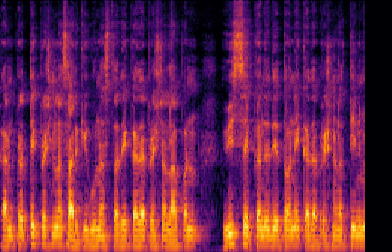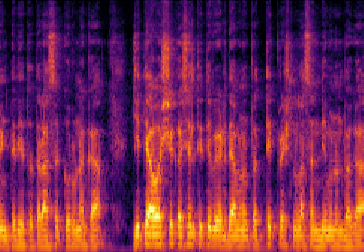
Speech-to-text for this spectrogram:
कारण प्रत्येक प्रश्नाला सारखे गुण असतात. एखाद्या प्रश्नाला आपण वीस सेकंद देतो आणि एखाद्या प्रश्नाला तीन मिनटं देतो. तर असं करू नका. जिथे आवश्यक असेल तिथे वेळ द्या म्हणून प्रत्येक प्रश्नाला संधी म्हणून बघा.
